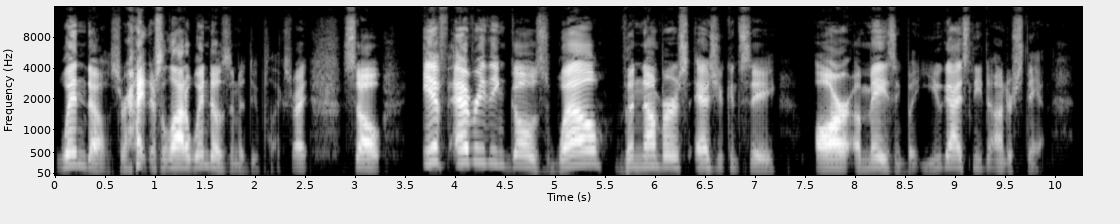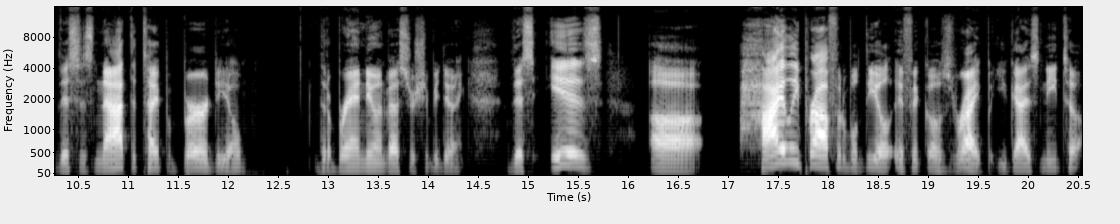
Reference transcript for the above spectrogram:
Windows, right? There's a lot of windows in a duplex, right? So if everything goes well, the numbers, as you can see, are amazing. But you guys need to understand this is not the type of BRRRR deal that a brand new investor should be doing. This is a highly profitable deal if it goes right, but you guys need to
